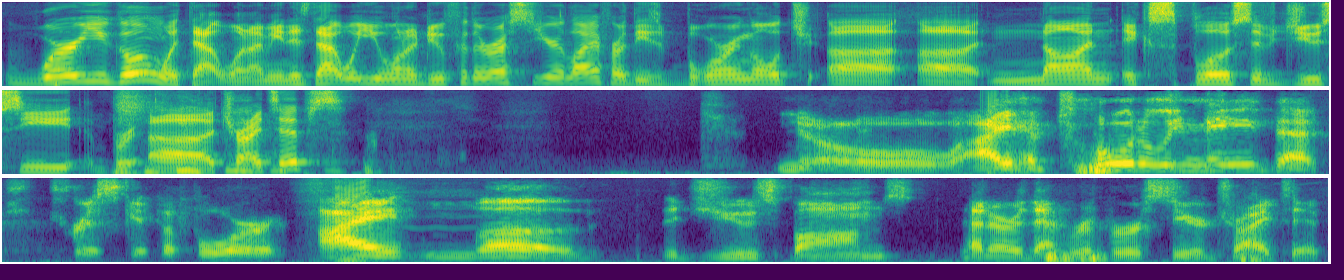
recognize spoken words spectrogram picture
where are you going with that one? I mean, is that what you want to do for the rest of your life? Are these boring old, uh, uh, non-explosive, juicy uh, tri-tips? No, I have totally made that Trisket before. I love the juice bombs that are that reverse seared tri tip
